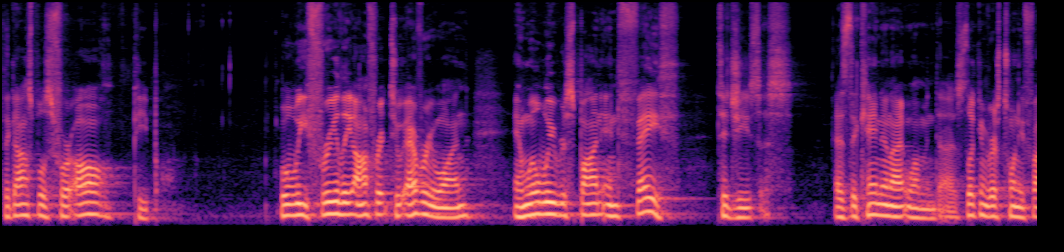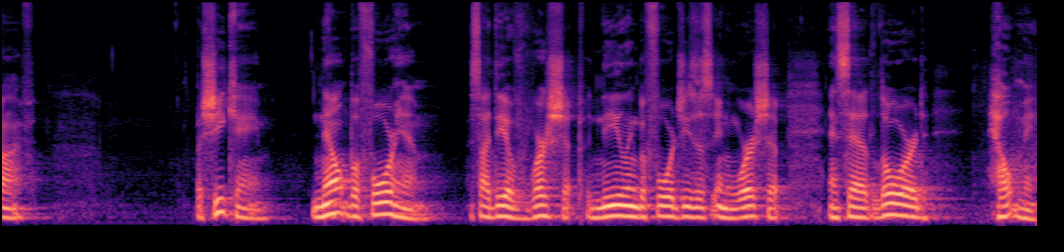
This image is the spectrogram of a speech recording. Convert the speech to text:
The gospel is for all people. Will we freely offer it to everyone? And will we respond in faith to Jesus, as the Canaanite woman does? Look in verse 25. But she came, knelt before him, this idea of worship, kneeling before Jesus in worship, and said, Lord, help me.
